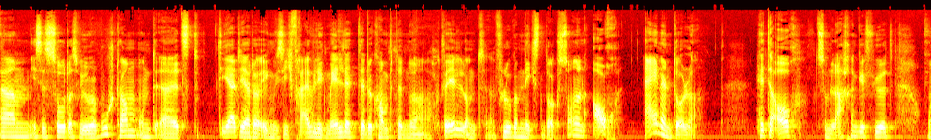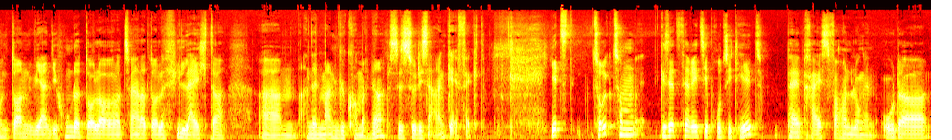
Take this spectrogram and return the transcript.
ähm, ist es so, dass wir überbucht haben und äh, jetzt der, der da irgendwie sich freiwillig meldet, der bekommt nicht nur ein Hotel und einen Flug am nächsten Tag, sondern auch einen Dollar hätte auch zum Lachen geführt und dann wären die 100 Dollar oder 200 Dollar viel leichter ähm, an den Mann gekommen. Ja? Das ist so dieser Ankereffekt. Jetzt zurück zum Gesetz der Reziprozität bei Preisverhandlungen oder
